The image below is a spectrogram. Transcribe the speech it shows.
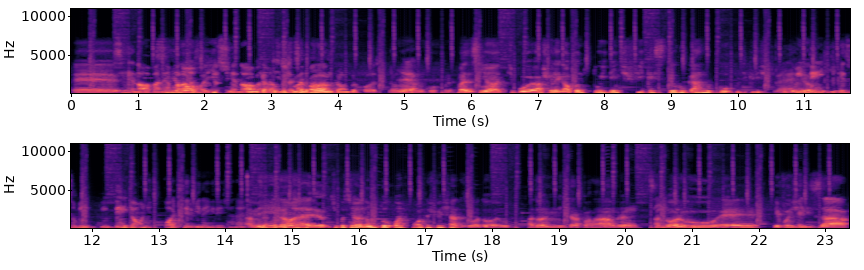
é, Se renova, Se né? a palavra renova, isso. se renova. Cada um foi essa chamado palavra. pra um, um propósito, pra um É. lugar no corpo, né? Mas assim, ó, tipo, eu acho legal quando tu identifica esse teu lugar no corpo de Cristo, É, Tu entendeu? entende, resumindo, tu entende aonde tu pode servir na igreja, né? Amém, Exatamente. não, é, eu, tipo assim, eu não tô com as portas fechadas, eu adoro, adoro ministrar a palavra. Sim. adoro é, evangelizar,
